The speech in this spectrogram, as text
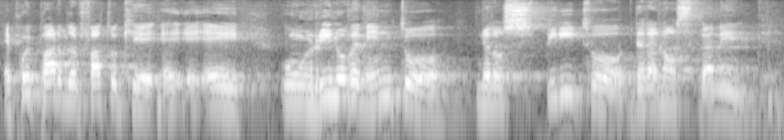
E poi parla del fatto che è, è, è un rinnovamento nello spirito della nostra mente.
